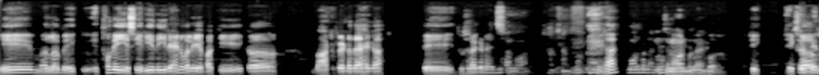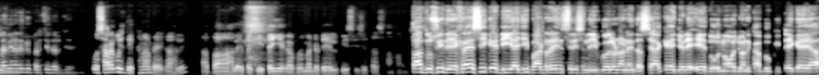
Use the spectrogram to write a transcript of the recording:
ਇਹ ਮਤਲਬ ਇੱਕ ਇੱਥੋਂ ਦੇ ਇਸ ਏਰੀਆ ਦੇ ਹੀ ਰਹਿਣ ਵਾਲੇ ਆ ਬਾਕੀ ਇੱਕ ਬਾਠ ਪਿੰਡ ਦਾ ਹੈਗਾ ਤੇ ਦੂਸਰਾ ਕਿਹੜਾ ਜੀ ਸੰਗਵਾਨ ਹੈਂ? ਮੋਹਨ। ਠੀਕ ਇੱਕ ਪਹਿਲਾਂ ਵੀ ਇਹਨਾਂ ਦੇ ਕੋਈ ਪਰਚੇ ਦਰਜ ਹੈ? ਉਹ ਸਾਰਾ ਕੁਝ ਦੇਖਣਾ ਪਏਗਾ ਹਲੇ। ਆਪਾਂ ਹਲੇ ਤਾਂ ਕੀਤਾ ਹੀ ਹੈਗਾ ਫਿਰ ਮੈਂ ਡਿਟੇਲ ਪੀਸੀ ਚ ਦੱਸਦਾ ਤੁਹਾਨੂੰ। ਤਾਂ ਤੁਸੀਂ ਦੇਖ ਰਹੇ ਸੀ ਕਿ DIG border range Shri Sandeep Goyal ਉਹਨਾਂ ਨੇ ਦੱਸਿਆ ਕਿ ਜਿਹੜੇ ਇਹ ਦੋ ਨੌਜਵਾਨ ਕਾਬੂ ਕੀਤੇ ਗਏ ਆ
